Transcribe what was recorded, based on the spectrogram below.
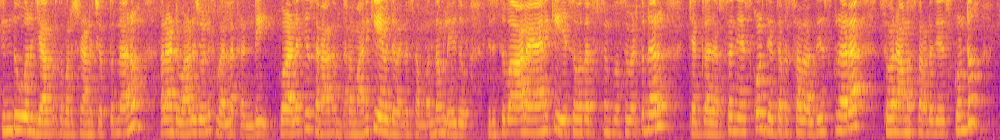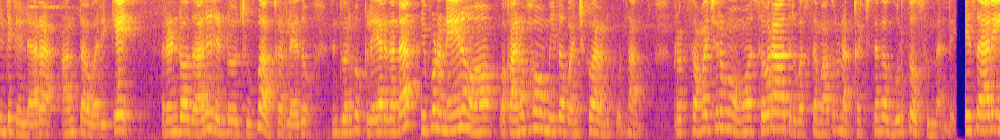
హిందువుని జాగ్రత్త పరచడానికి చెప్తున్నాను అలాంటి వాళ్ళ జోలికి వెళ్ళకండి. వాళ్ళకి సనాతన ధర్మానికి ఏ విధమైన సంబంధం లేదు. మీరు శివాలయానికి శివ దర్శనం కోసం పెడుతున్నారు చక్కగా దర్శనం చేసుకొని తీర్థప్రసాదాలు తీసుకున్నారా? శివనామస్మరణ చేసుకుంటూ ఇంటికి వెళ్ళారా? అంతవరకే. రెండో దారి రెండో చూపు అక్కర్లేదు. ఇంతవరకు క్లియర్ కదా? ఇప్పుడు నేను ఒక అనుభవం మీతో పంచుకోవాలనుకుంటున్నాను. ప్రతి సంవత్సరము శివరాత్రి వస్తే మాత్రం నాకు ఖచ్చితంగా గుర్తు వస్తుందండి. ఈసారి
